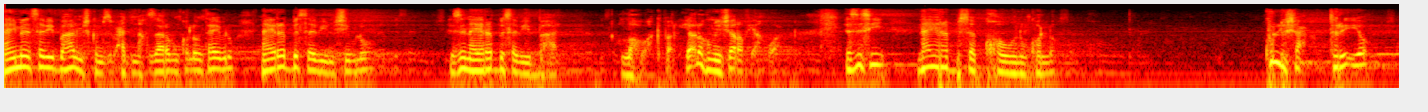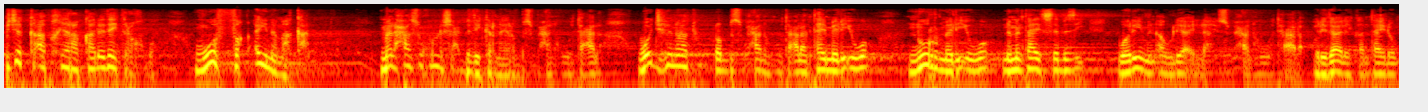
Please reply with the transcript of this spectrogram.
ናይ መን ሰብ ይበሃል ምሽ ከምዚ ብዓድና ክዛረቡ ከለዉ እንታይ ይብሉ ናይ ረቢ ሰብ እዩ ምሽ ይብልዎ እዚ ናይ ረቢ ሰብ ይበሃል ኣላሁ ኣክበር ያእለሁ ምን ሸረፍ ይኣኽዋ እዚ ሲ ናይ ረቢ ሰብ ክኸውን እንከሎ ኩሉ ሻዕ ትርእዮ ብጀካ ኣብ ኼር ኣብ ካልእ ዘይትረኽቦ ምወፍቕ ኣይነማካን መልሓሱ ኩሉ ሻዕ ብዚክር ናይ ረቢ ስብሓን ወተዓላ ወጅህ ናቱ ረቢ ስብሓን ወተዓላ እንታይ መሊእዎ ኑር መሊእዎ ንምንታይ ሰብ እዙ ወልይ ምን ኣውልያ ኢላ እዩ ስብሓን ወተዓላ ወልዛሊካ እንታይ ኢሎም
